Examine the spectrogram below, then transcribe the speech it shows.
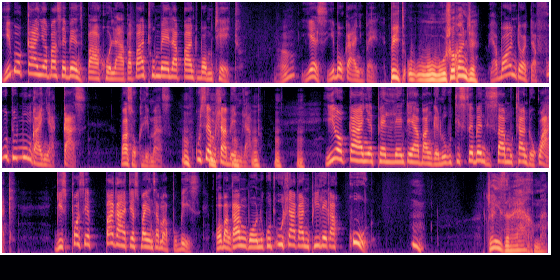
Yibo kanye abasebenzi bakho lapha bathumela abantu bomthetho. Yes, yibo kanye impela. Pete usho kanje? Uyabona ndoda, futhi uma unganyakazi bazokulimaza. Kusemhlabeni lapha. Yiyo kanye phela lento eyabangela ukuthi isisebenzi sami uthando kwakhe. Ngisiphose phakathi esibayeni samabhubisi ngoba ngangibona ukuthi uhlakaniphile kakhulu. Jays Rehman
